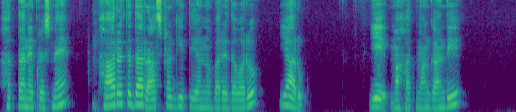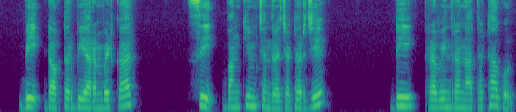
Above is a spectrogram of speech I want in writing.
ಹತ್ತನೇ ಪ್ರಶ್ನೆ, ಭಾರತದ ರಾಷ್ಟ್ರಗೀತೆಯನ್ನು ಬರೆದವರು ಯಾರು? A. Mahatma Gandhi, B. Doctor B. R. Ambedkar, C. Bankim Chandra Chatterjee, D. Rabindranath Tagore.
